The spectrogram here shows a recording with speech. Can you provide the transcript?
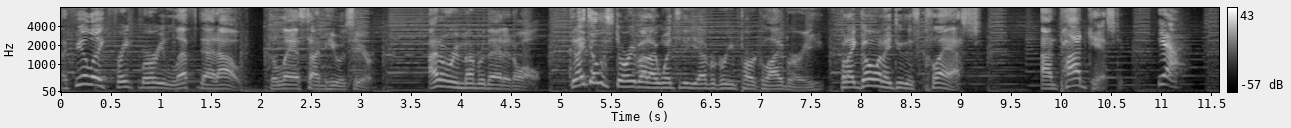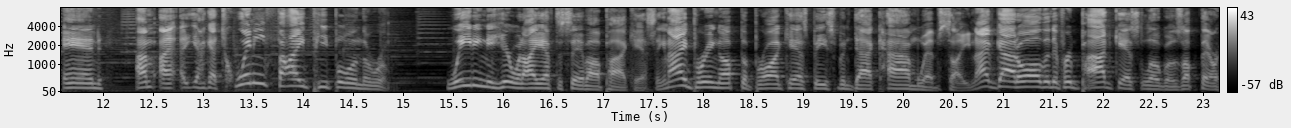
I feel like Frank Murray left that out the last time he was here. I don't remember that at all. Did I tell the story about I went to the Evergreen Park Library, but I go and I do this class on podcasting. Yeah. And I'm I, I got 25 people in the room waiting to hear what I have to say about podcasting. And I bring up the broadcastbasement.com website. And I've got all the different podcast logos up there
